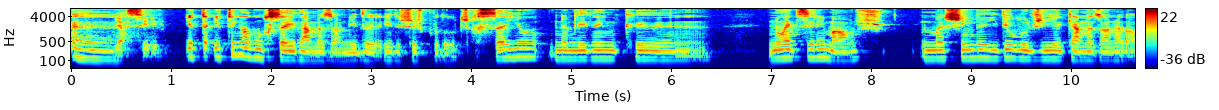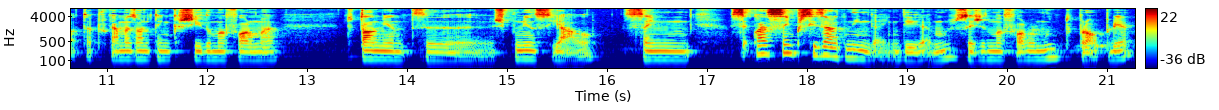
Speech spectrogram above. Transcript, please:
Uh, e a Siri? Eu, te, eu tenho algum receio da Amazon e, de, e dos seus produtos. Receio na medida em que não é de serem maus, mas sim da ideologia que a Amazon adota, porque a Amazon tem crescido de uma forma totalmente exponencial, sem, quase sem precisar de ninguém, digamos, seja, de uma forma muito própria,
